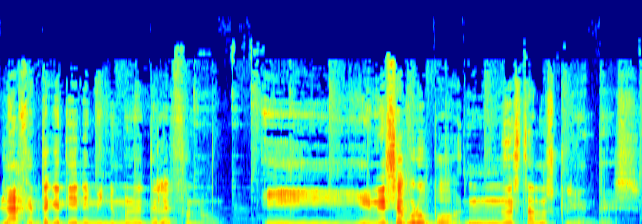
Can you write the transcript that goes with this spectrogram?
la gente que tiene mi número de teléfono. Y en ese grupo no están los clientes.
